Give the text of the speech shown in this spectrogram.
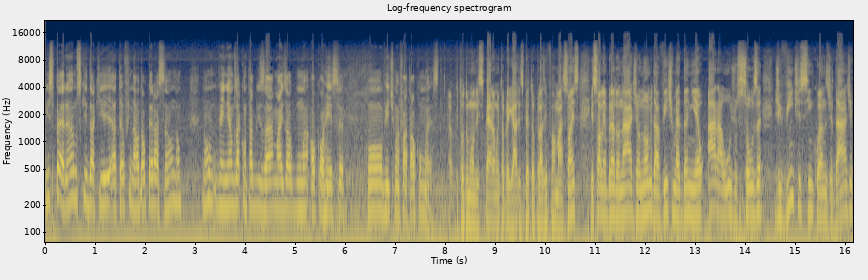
e esperamos que daqui até o final da operação não, não venhamos a contabilizar mais alguma ocorrência com vítima fatal como esta. É o que todo mundo espera. Muito obrigado, inspetor, pelas informações. E só lembrando, Nádia, o nome da vítima é Daniel Araújo Souza, de 25 anos de idade.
